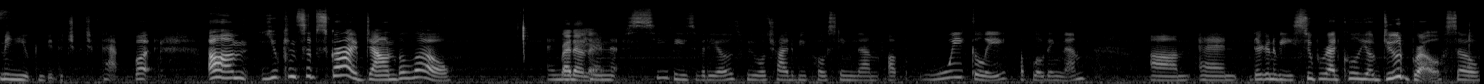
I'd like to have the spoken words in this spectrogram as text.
I mean, you can be the judge of that, but um, you can subscribe down below, and Right you down there. can see these videos. We will try to be posting them up weekly, uploading them, um, and they're gonna be super rad, cool, yo, dude, bro. So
